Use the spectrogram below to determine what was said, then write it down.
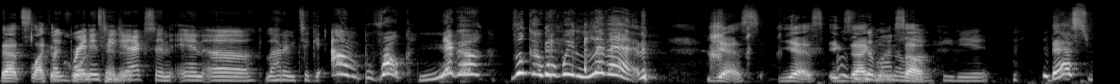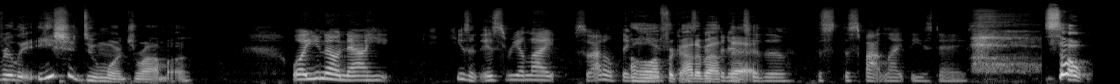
that's like, a like Brandon T. Jackson in a lottery ticket. I'm broke, nigga. Look at what we live at. Yes, yes, That was a good exactly. So he did. that's really he should do more drama. Well, you know now he he's an Israelite, so I don't think. Oh, I he's, forgot about that. Into the, the the spotlight these days. So,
